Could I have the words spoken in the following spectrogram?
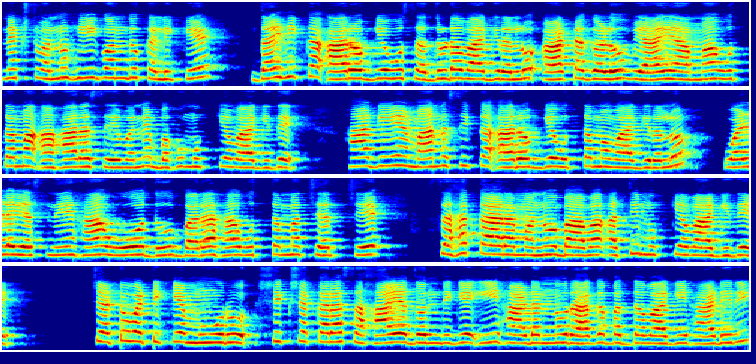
ನೆಕ್ಸ್ಟ್ ಒಂದು ಹೀಗೊಂದು ಕಲಿಕೆ. ದೈಹಿಕ ಆರೋಗ್ಯವು ಸದೃಢವಾಗಿರಲು ಆಟಗಳು, ವ್ಯಾಯಾಮ, ಉತ್ತಮ ಆಹಾರ ಸೇವನೆ ಬಹುಮುಖ್ಯವಾಗಿದೆ. ಹಾಗೆಯೇ ಮಾನಸಿಕ ಆರೋಗ್ಯ ಉತ್ತಮವಾಗಿರಲು ಒಳ್ಳೆಯ ಸ್ನೇಹ, ಓದು, ಬರಹ, ಉತ್ತಮ ಚರ್ಚೆ ಸಹಕಾರ ಮನೋಭಾವ ಅತಿ ಮುಖ್ಯವಾಗಿದೆ. ಚಟುವಟಿಕೆ ಮೂರು, ಶಿಕ್ಷಕರ ಸಹಾಯದೊಂದಿಗೆ ಈ ಹಾಡನ್ನು ರಾಗಬದ್ಧವಾಗಿ ಹಾಡಿರಿ,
